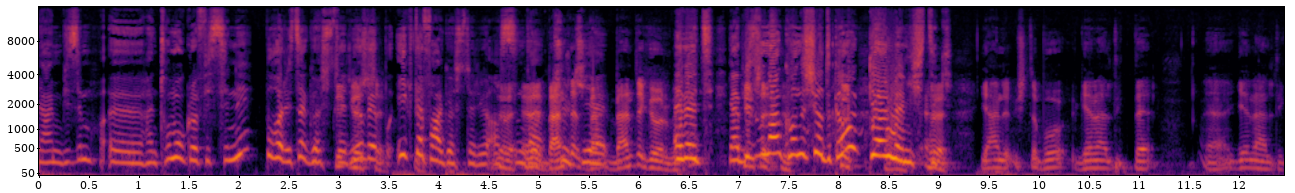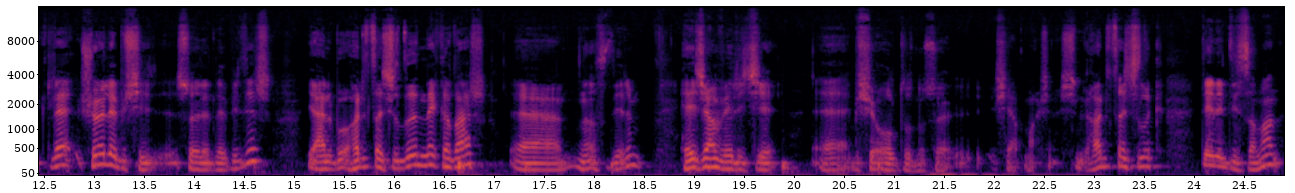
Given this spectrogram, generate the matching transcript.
yani bizim e, hani tomografisini bu harita gösteriyor Göster. ve bu ilk defa gösteriyor aslında evet, evet, ben Türkiye. De, ben, ben de görmedim. Evet. Ya yani biz bundan konuşuyorduk ama görmemiştik. Evet. Yani işte bu genellikle e, genellikle şöyle bir şey söylenebilir. Yani bu haritacılığı ne kadar e, nasıl diyelim heyecan verici e, bir şey olduğunu söyle, şey yapmak. Şimdi, şimdi haritacılık denildiği zaman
